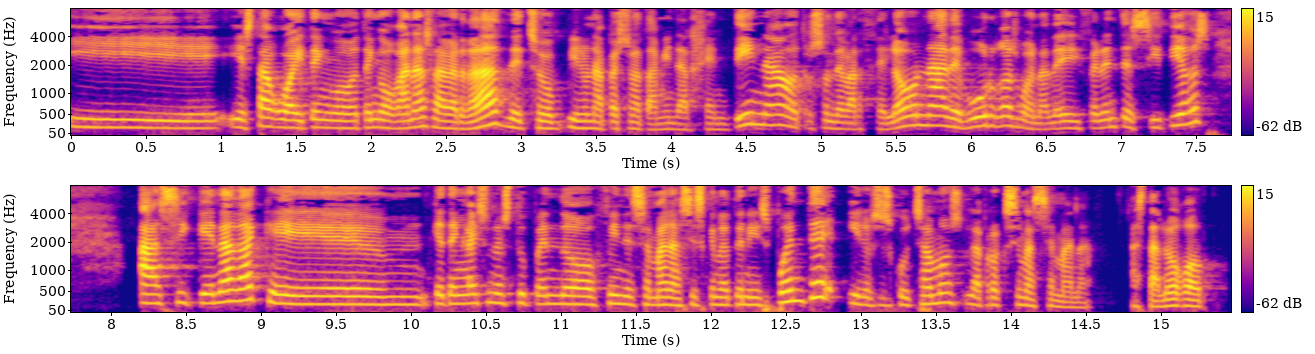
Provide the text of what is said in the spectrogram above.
Y, está guay, tengo, tengo ganas, la verdad. De hecho, viene una persona también de Argentina, otros son de Barcelona, de Burgos, bueno, de diferentes sitios. Así que nada, que, que tengáis un estupendo fin de semana si es que no tenéis puente y nos escuchamos la próxima semana. Hasta luego.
